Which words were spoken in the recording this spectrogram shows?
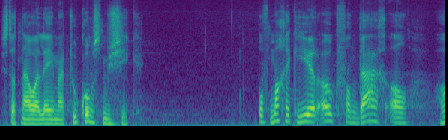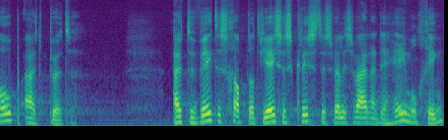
is dat nou alleen maar toekomstmuziek? Of mag ik hier ook vandaag al hoop uitputten. Uit de wetenschap dat Jezus Christus weliswaar naar de hemel ging,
